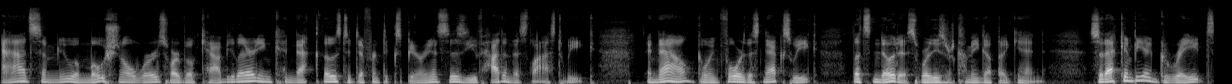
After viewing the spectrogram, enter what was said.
add some new emotional words to our vocabulary and connect those to different experiences you've had in this last week. And now, going forward this next week, let's notice where these are coming up again. So that can be a great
